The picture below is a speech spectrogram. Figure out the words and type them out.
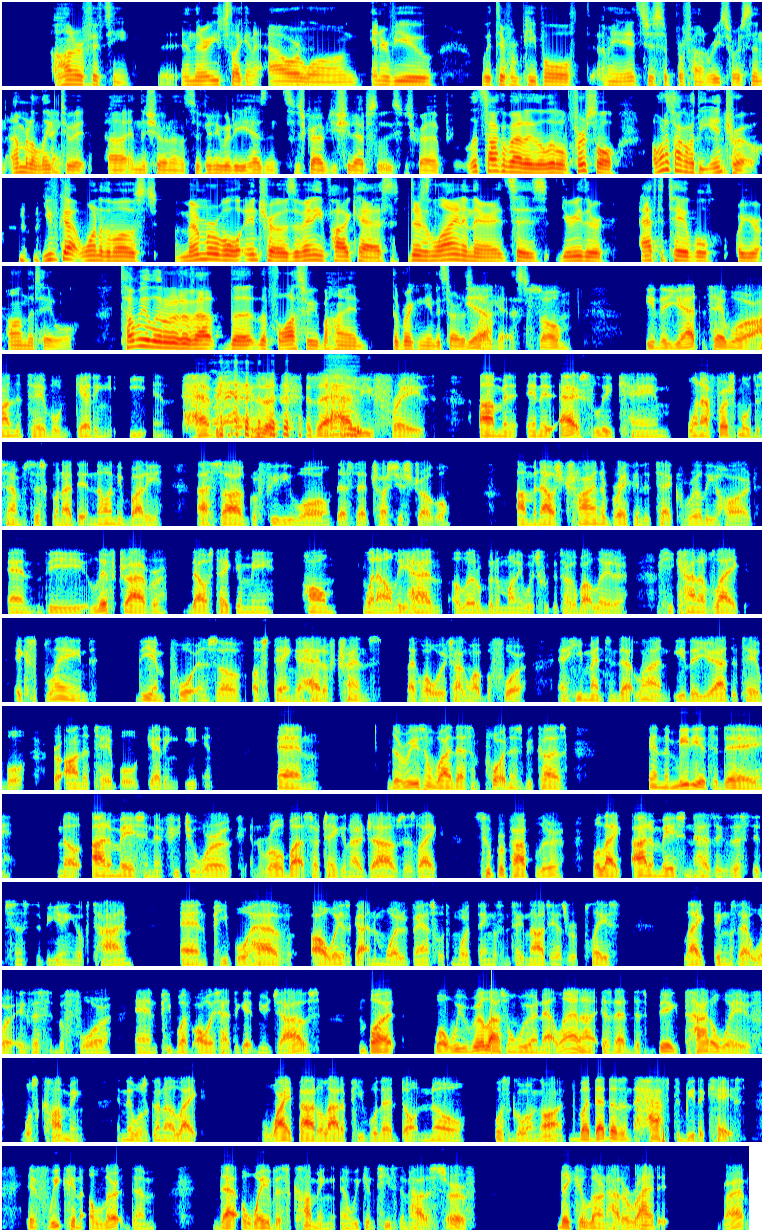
115. 115. And they're each like an hour mm-hmm. long interview with different people. I mean, it's just a profound resource. And I'm going to link Thank to it uh, in the show notes. If anybody hasn't subscribed, you should absolutely subscribe. Let's talk about it a little. First of all, I want to talk about the intro. You've got one of the most memorable intros of any podcast. There's a line in there. It says, You're either at the table or you're on the table. Tell me a little bit about the, the philosophy behind the Breaking Into Startups yeah. podcast. So, either you're at the table or on the table getting eaten. Heavy is, a, is a heavy phrase. Um, and, and it actually came when I first moved to San Francisco and I didn't know anybody. I saw a graffiti wall that said "Trust Your Struggle," um, and I was trying to break into tech really hard. And the Lyft driver that was taking me home when I only had a little bit of money, which we could talk about later, he kind of like explained the importance of of staying ahead of trends, like what we were talking about before. And he mentioned that line: either you're at the table or on the table getting eaten. And the reason why that's important is because in the media today, you know, automation and future work and robots are taking our jobs is like super popular, but like automation has existed since the beginning of time and people have always gotten more advanced with more things and technology has replaced like things that were existed before and people have always had to get new jobs. But what we realized when we were in atlanta is that this big tidal wave was coming and it was to like wipe out a lot of people that don't know what's going on. But that doesn't have to be the case. If we can alert them that a wave is coming and we can teach them how to surf they can learn how to ride it right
